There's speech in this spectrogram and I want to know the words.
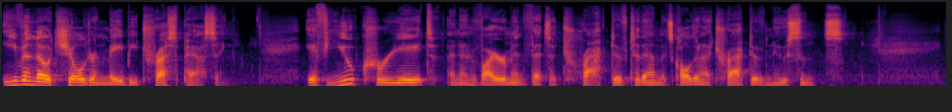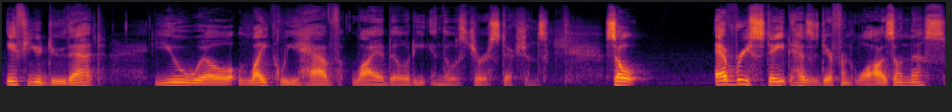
even though children may be trespassing, if you create an environment that's attractive to them, it's called an attractive nuisance. If you do that, you will likely have liability in those jurisdictions. So every state has different laws on this.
